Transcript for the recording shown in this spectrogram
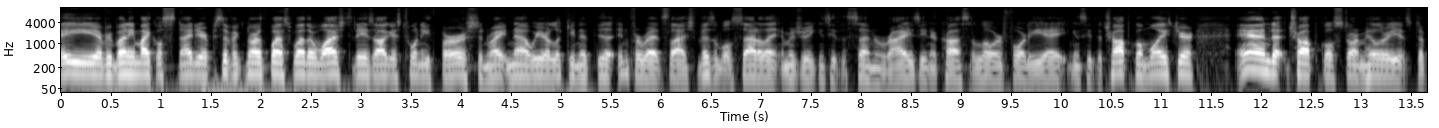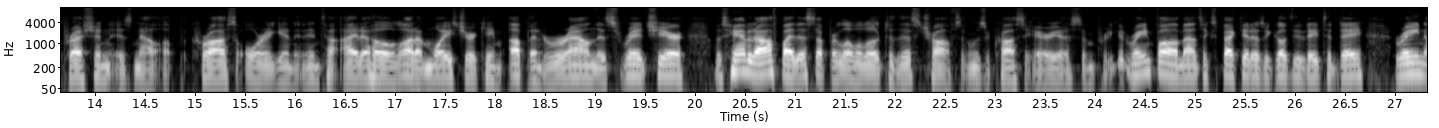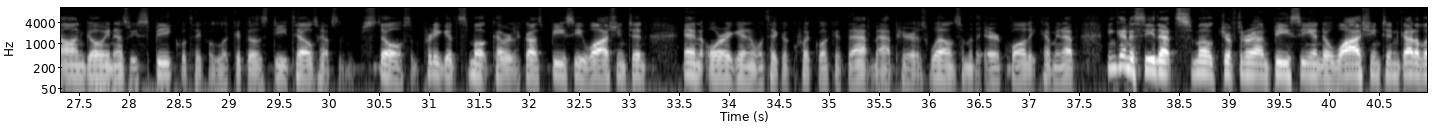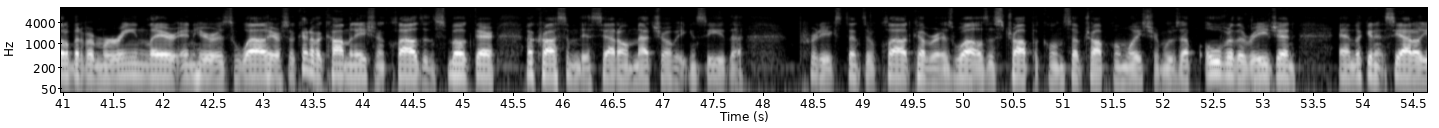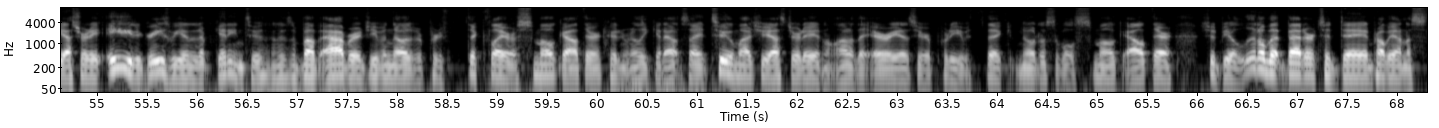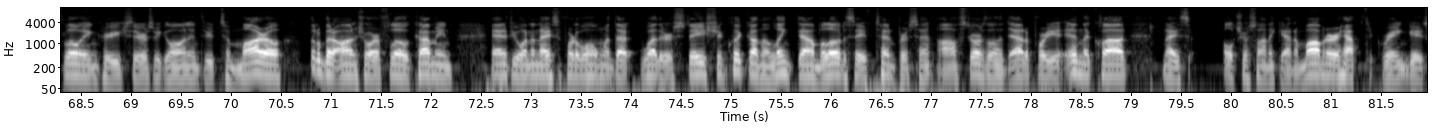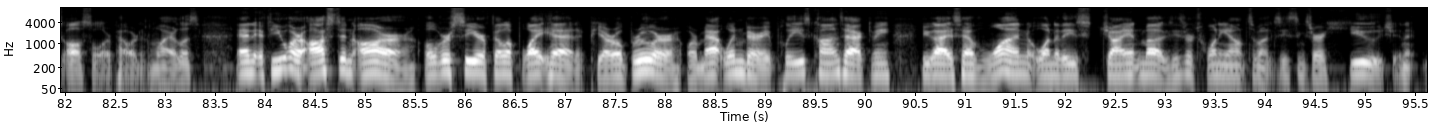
Hey everybody, Michael Snyder, Pacific Northwest Weather Watch. Today is August 21st, and right now we are looking at the infrared slash visible satellite imagery. You can see the sun rising across the lower 48. You can see the tropical moisture and tropical storm Hilary. Its depression is now up across Oregon and into Idaho. A lot of moisture came up and around this ridge here. It Was handed off by this upper level low to this trough and moves across the area. Some pretty good rainfall amounts expected as we go through the day today. Rain ongoing as we speak. We'll take a look at those details have some still some pretty good smoke covers across BC, Washington, and Oregon. And we'll take a quick look at that map here as well and some of the air quality coming up. You can kind of see that smoke drifting around BC into Washington. Got a little bit of a marine layer in here as well here. So kind of a combination of clouds and smoke there across some of the Seattle metro. But you can see the pretty extensive cloud cover as well as this tropical and subtropical moisture moves up over the region. And looking at Seattle yesterday, 80 degrees we ended up getting to. It was above average, even though there's a pretty thick layer of smoke out there. Couldn't really get outside too much yesterday, and a lot of the areas here are pretty thick, noticeable smoke out there. Should be a little bit better today, and probably on a slow increase here as we go on in through tomorrow. A little bit of onshore flow coming. And if you want a nice, affordable home with that weather station, click on the link down below to save 10% off. Stores all the data for you in the cloud. Nice ultrasonic anemometer, haptic rain gauge, all solar powered and wireless. And if you are Austin R., Overseer Philip Whitehead, Piero Brewer, or Matt Winberry, please contact me. You guys have won one of these giant mugs. These are 20 ounce mugs. These things are huge and it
